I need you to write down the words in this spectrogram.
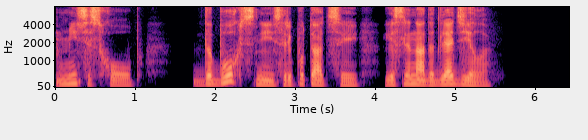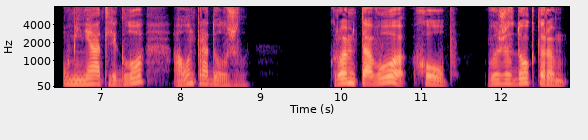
миссис Хоуп. Да бог с ней, с репутацией, если надо, для дела. У меня отлегло, а он продолжил. Кроме того, Хоуп, вы же с доктором,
